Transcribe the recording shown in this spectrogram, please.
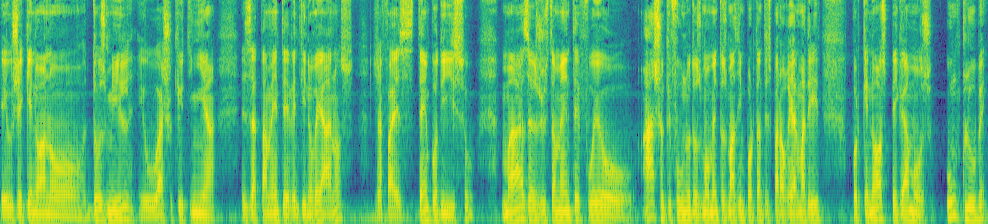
Eu cheguei no ano 2000, eu acho que eu tinha exatamente 29 anos, já faz tempo disso, mas justamente foi o. Acho que foi um dos momentos mais importantes para o Real Madrid, porque nós pegamos um clube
